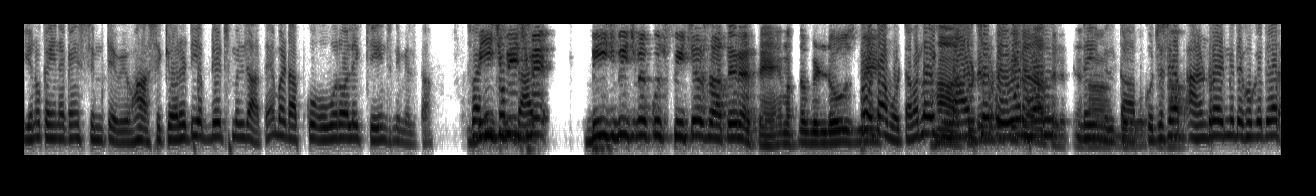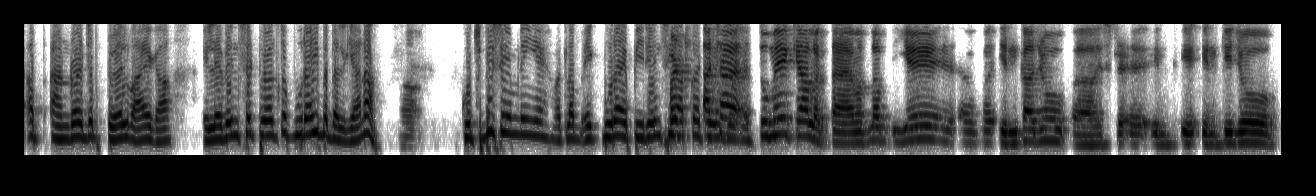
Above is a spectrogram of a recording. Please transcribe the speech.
यू नो कहीं ना कहीं सिमटे हुए हाँ। सिक्योरिटी अपडेट्स मिल जाते हैं बट आपको ओवरऑल एक चेंज नहीं मिलता। So, बीच बीच में बीच बीच में कुछ फीचर्स आते रहते हैं मतलब विंडोज़ में। मोटा मोटा मतलब एक लार्जर हाँ, ओवरऑल नहीं हाँ, मिलता आपको। जैसे हाँ. आप एंड्रॉइड में देखोगे तो यार अब एंड्रॉइड जब 12 आएगा 11 से 12 तो पूरा ही बदल गया ना। हाँ. कुछ भी सेम नहीं है मतलब एक पूरा अपीयरेंस ही आपका अच्छा तुम्हें क्या लगता है मतलब ये इनका जो इन, इनकी जो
